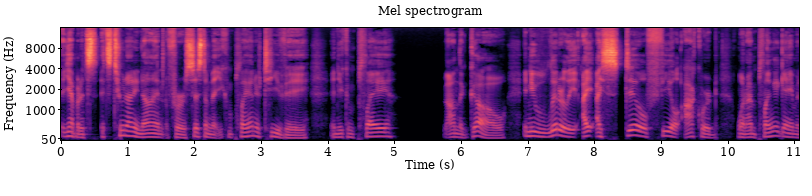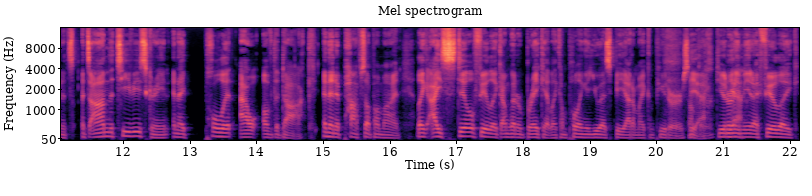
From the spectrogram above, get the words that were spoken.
yeah, but it's it's two ninety nine for a system that you can play on your TV and you can play on the go and you literally I, I still feel awkward when I'm playing a game and it's it's on the TV screen and I pull it out of the dock and then it pops up on mine. Like I still feel like I'm gonna break it, like I'm pulling a USB out of my computer or something. Yeah. Do you know what I mean? I feel like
